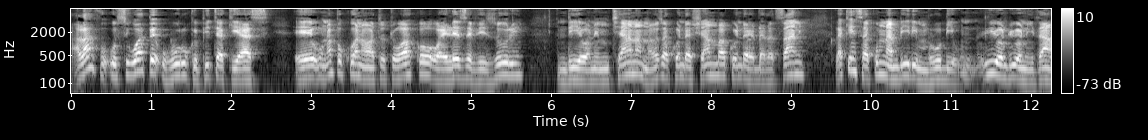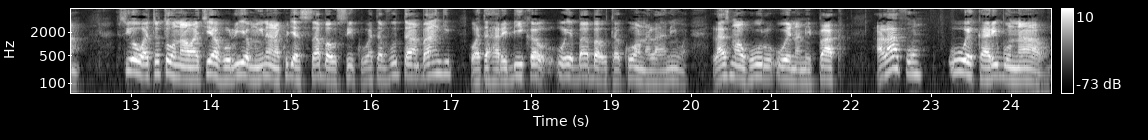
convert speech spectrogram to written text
Alafu usiwape uhuru kupita kiasi. E, unapokuwa na watoto wako waeleze vizuri. Ndio ni mchana mnaweza kwenda shamba kwenda darasani lakini saa kumi na mbili mrudi. Hiyo ndiyo nidhamu sio watoto unawachia huria mwingine anakuja saba usiku. Watavuta bangi wataharibika uwe baba utakuwa unalaaniwa. Lazima uhuru uwe na mipaka. Halafu uwe karibu nao.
